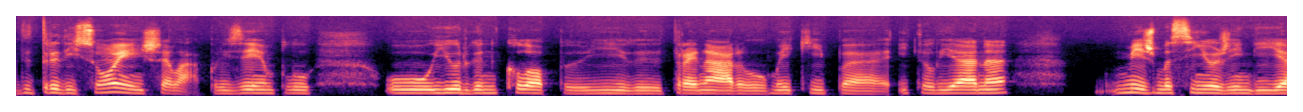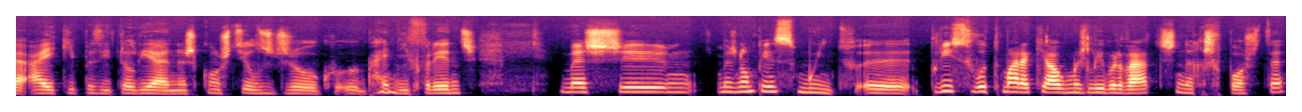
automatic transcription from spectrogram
de tradições, sei lá, por exemplo, o Jürgen Klopp ir treinar uma equipa italiana. Mesmo assim, hoje em dia, há equipas italianas com estilos de jogo bem diferentes. mas, mas não penso muito. Por isso vou tomar aqui algumas liberdades na resposta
